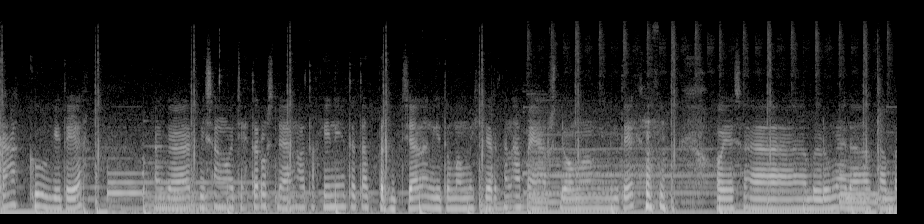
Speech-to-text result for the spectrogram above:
kaku gitu ya. Agar bisa ngoceh terus dan otak ini tetap berjalan gitu memikirkan apa yang harus diomongin gitu ya. Oh ya sebelumnya ada kabar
